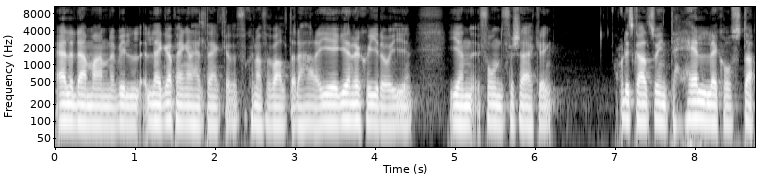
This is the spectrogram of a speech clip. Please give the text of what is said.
Eller där man vill lägga pengarna helt enkelt för att kunna förvalta det här i egen regi då i, i en fondförsäkring. Och det ska alltså inte heller kosta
